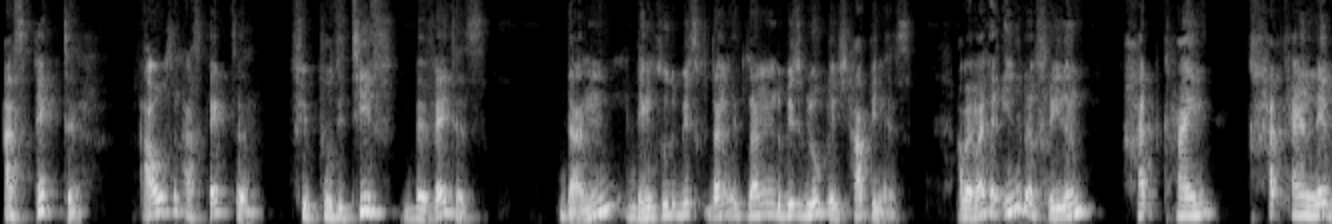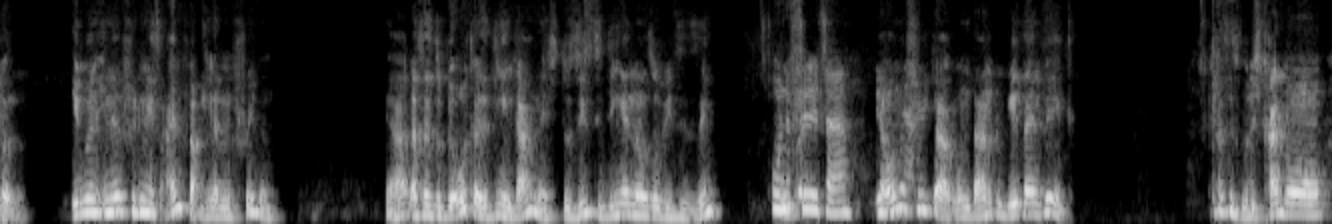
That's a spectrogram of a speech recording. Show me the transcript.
Aspekte, Außenaspekte für positiv bewertest, dann denkst du, du bist, dann, dann, du bist glücklich, Happiness. Aber er meinte, innere Frieden hat kein, hat kein Label. Immer innere Frieden ist einfach inneren Frieden. Ja, das heißt, du beurteilst die Dinge gar nicht. Du siehst die Dinge nur so, wie sie sind ohne Filter. Ja, ohne ja. Filter. Und dann du gehst deinen Weg. Das ist gut. Ich kann nur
